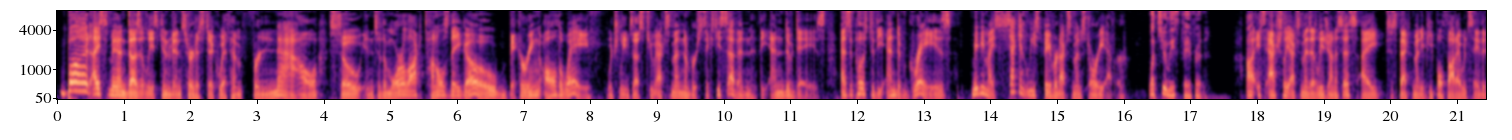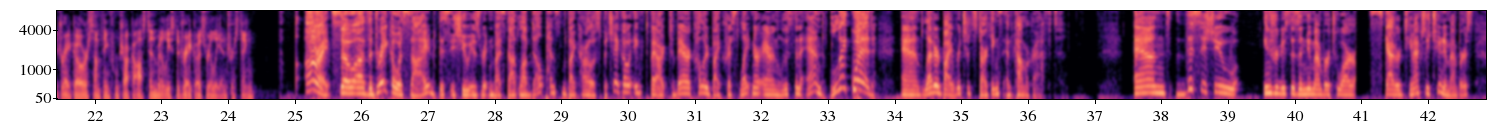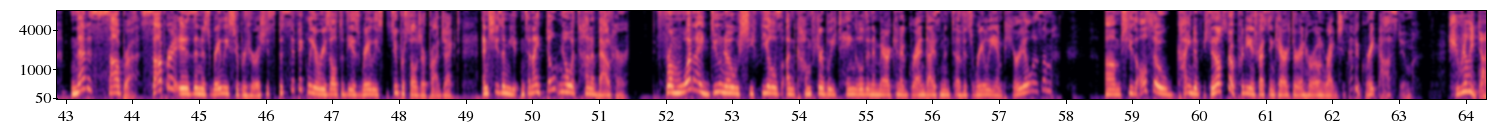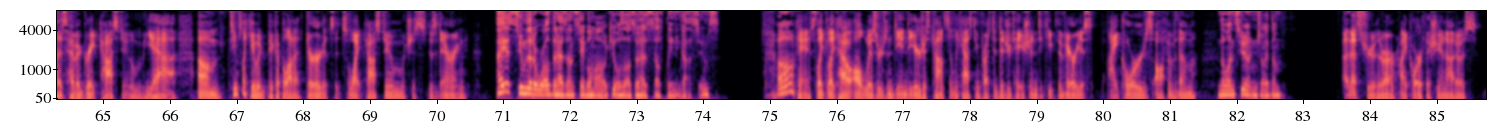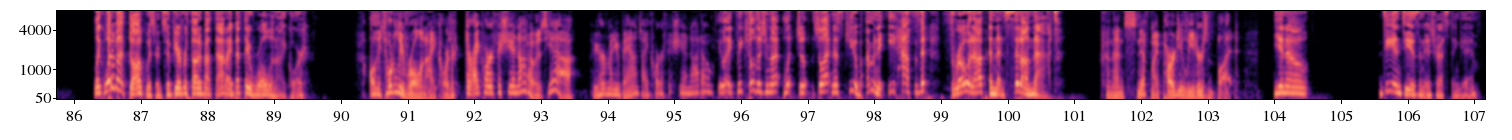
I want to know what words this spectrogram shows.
But Iceman does at least convince her to stick with him for now, so into the Morlock tunnels they go, bickering all the way, which leads us to X-Men number 67, The End of Days, as opposed to The End of Greys, maybe my second least favorite X-Men story ever. What's your least favorite? Uh, it's actually X-Men Deadly Genesis. I suspect many people thought I would say the Draco or something from Chuck Austen, but at least the Draco is really interesting. All right, so uh, the Draco aside, this issue is written by Scott Lobdell, penciled by Carlos Pacheco, inked by Art Thibert, colored by Chris Lichtner, Aron Lusen, and Liquid, and lettered by Richard Starkings and Comicraft. And this issue introduces a new member to our scattered team, actually two new members, and that is Sabra. Sabra is an Israeli superhero. She's specifically a result of the Israeli Super Soldier Project, and she's a mutant, and I don't know a ton about her. From what I do know, she feels uncomfortably tangled in American aggrandizement of Israeli imperialism. Um, she's also kind of, she's also a pretty interesting character in her own right. She's got a great costume. She really does have a great costume. Yeah. Um, seems like it would pick up a lot of dirt. It's, it's a white costume, which is, is daring. I assume that a world that has unstable molecules also has self-cleaning costumes. Oh, okay. It's like like how all wizards in D and D are just constantly casting prestidigitation to keep the various ichors off of them the ones who don't enjoy them. Uh, that's true. There are Ichor aficionados. Like, what about dog wizards? Have you ever thought about that? I bet they roll in Ichor. Oh, they totally roll in Ichor. They're, they're aficionados. Yeah. Have you heard my new band, Ichor Aficionado? Like, we killed a gelatinous cube. I'm going to eat half of it, throw it up, and then sit on that. And then sniff my party leader's butt. You know, D&D is an interesting game.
